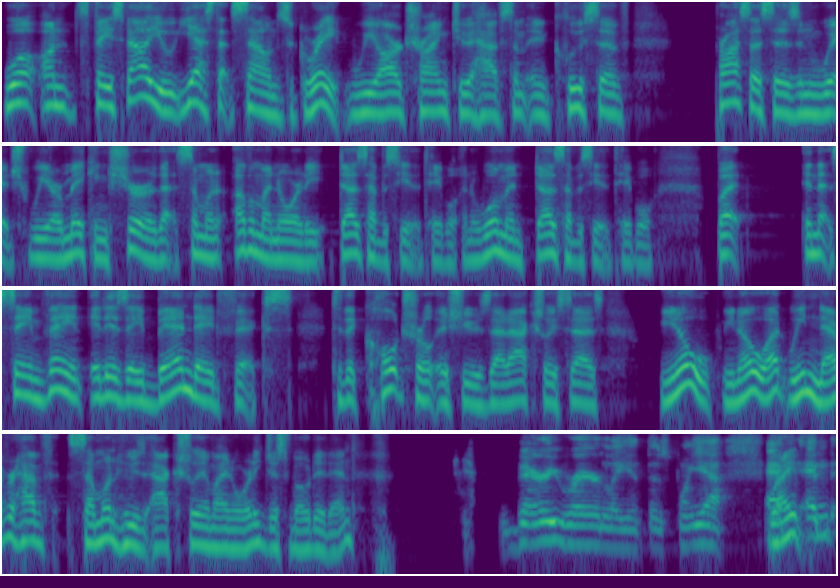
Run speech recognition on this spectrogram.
Well, on face value, yes, that sounds great. We are trying to have some inclusive processes in which we are making sure that someone of a minority does have a seat at the table and a woman does have a seat at the table. But in that same vein, it is a band-aid fix to the cultural issues that actually says, you know, you know what? We never have someone who's actually a minority just voted in. Very rarely at this point. Yeah. And, right. And,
